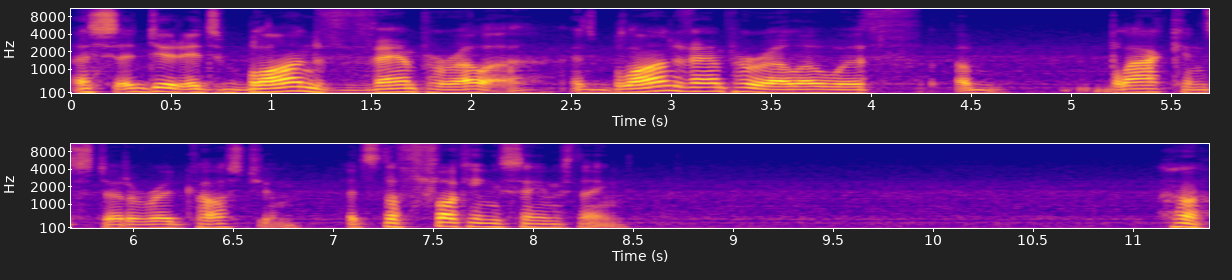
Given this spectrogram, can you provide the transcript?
I said, dude, it's blonde Vampirella. It's blonde Vampirella with a black instead of red costume. It's the fucking same thing. Huh.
